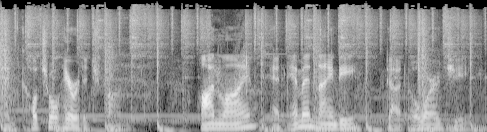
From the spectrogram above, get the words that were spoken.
and Cultural Heritage Fund. Online at mn90.org.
